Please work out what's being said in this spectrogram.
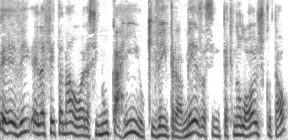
é, ela é feita na hora, assim, num carrinho que vem para a mesa, assim, tecnológico e tal.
